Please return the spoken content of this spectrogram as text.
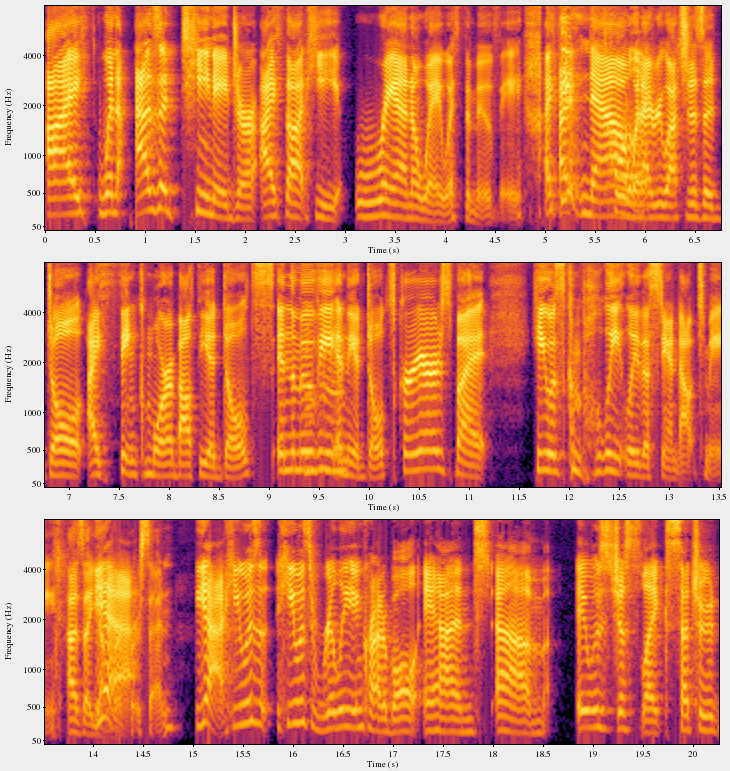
I when as a teenager, I thought he ran away with the movie. I think I- now totally. when I rewatch it as an adult, I think more about the adults in the movie Mhm. and the adults' careers, but he was completely the standout to me as a younger Yeah. person. yeah he was he was really incredible and um it was just like such a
